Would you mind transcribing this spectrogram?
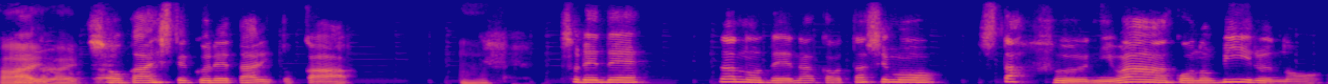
はいはいはい、紹介してくれたりとか、うん、それで、なので、なんか私もスタッフには、このビールの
